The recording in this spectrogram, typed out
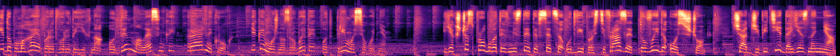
і допомагає перетворити їх на один малесенький реальний крок, який можна зробити от прямо сьогодні. Якщо спробувати вмістити все це у дві прості фрази, то вийде ось що: чат GPT дає знання,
